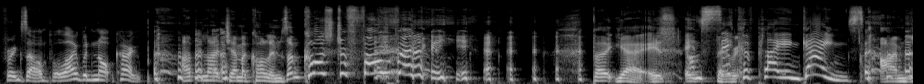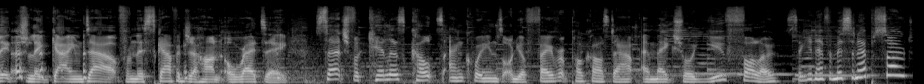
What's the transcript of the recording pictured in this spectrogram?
for example, I would not cope. I'd be like Gemma Collins. I'm claustrophobic. But yeah, it's, it's I'm very- sick of playing games. I'm literally gamed out from this scavenger hunt already. Search for Killers, Cults, and Queens on your favourite podcast app and make sure you follow so you never miss an episode.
